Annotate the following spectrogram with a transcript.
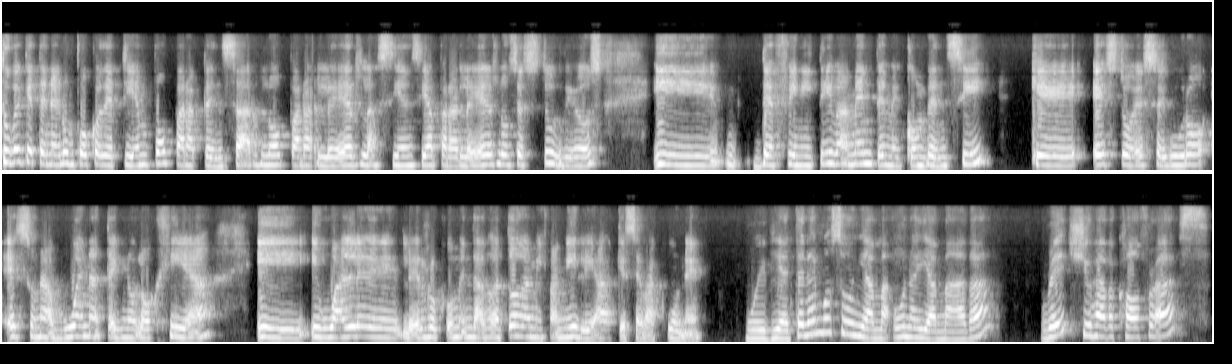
tuve que tener un poco de tiempo para pensarlo, para leer la ciencia, para leer los estudios y definitivamente me convencí que esto es seguro, es una buena tecnología y igual le, he recomendado a toda mi familia que se vacune. Muy bien, tenemos una llamada. Rich, you have a call for us?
